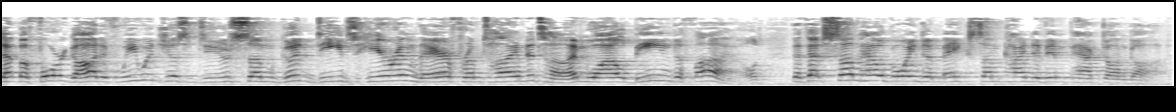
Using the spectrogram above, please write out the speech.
that before God, if we would just do some good deeds here and there from time to time while being defiled, that that's somehow going to make some kind of impact on God.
